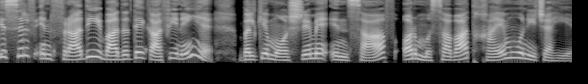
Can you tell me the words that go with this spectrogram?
کہ صرف انفرادی عبادتیں کافی نہیں ہیں بلکہ معاشرے میں انصاف اور مساوات قائم ہونی چاہیے۔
